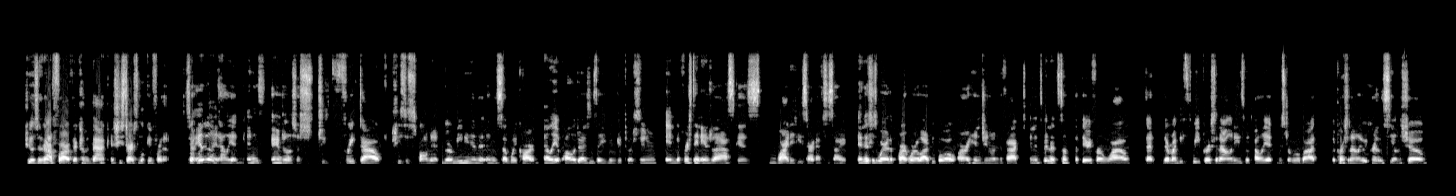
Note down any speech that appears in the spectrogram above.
She goes, they're not far if they're coming back. And she starts looking for them. So Angela and Elliot, and Angela's just, she's freaked out. She's despondent. They're meeting in the in the subway car. Elliot apologizes that he didn't get to her sooner. And the first thing Angela asks is, why did he start F Society? And this is where the part where a lot of people are hinging on the fact, and it's been a, some, a theory for a while, that there might be three personalities with Elliot, Mr. Robot, the personality we currently see on the show,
